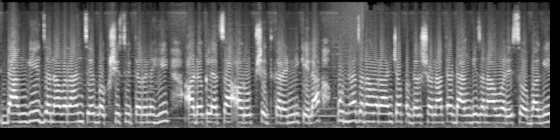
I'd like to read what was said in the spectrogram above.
डांगी जनावरांचे बक्षीस वितरणही अडकल्याचा आरोप शेतकऱ्यांनी केला. पुन्हा जनावरांच्या प्रदर्शनात डांगी जनावरे सहभागी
